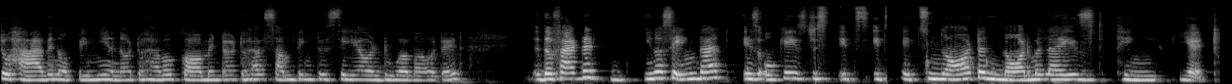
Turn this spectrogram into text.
to have an opinion or to have a comment or to have something to say or do about it. The fact that you know saying that is okay is just it's it's it's not a normalized thing yet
